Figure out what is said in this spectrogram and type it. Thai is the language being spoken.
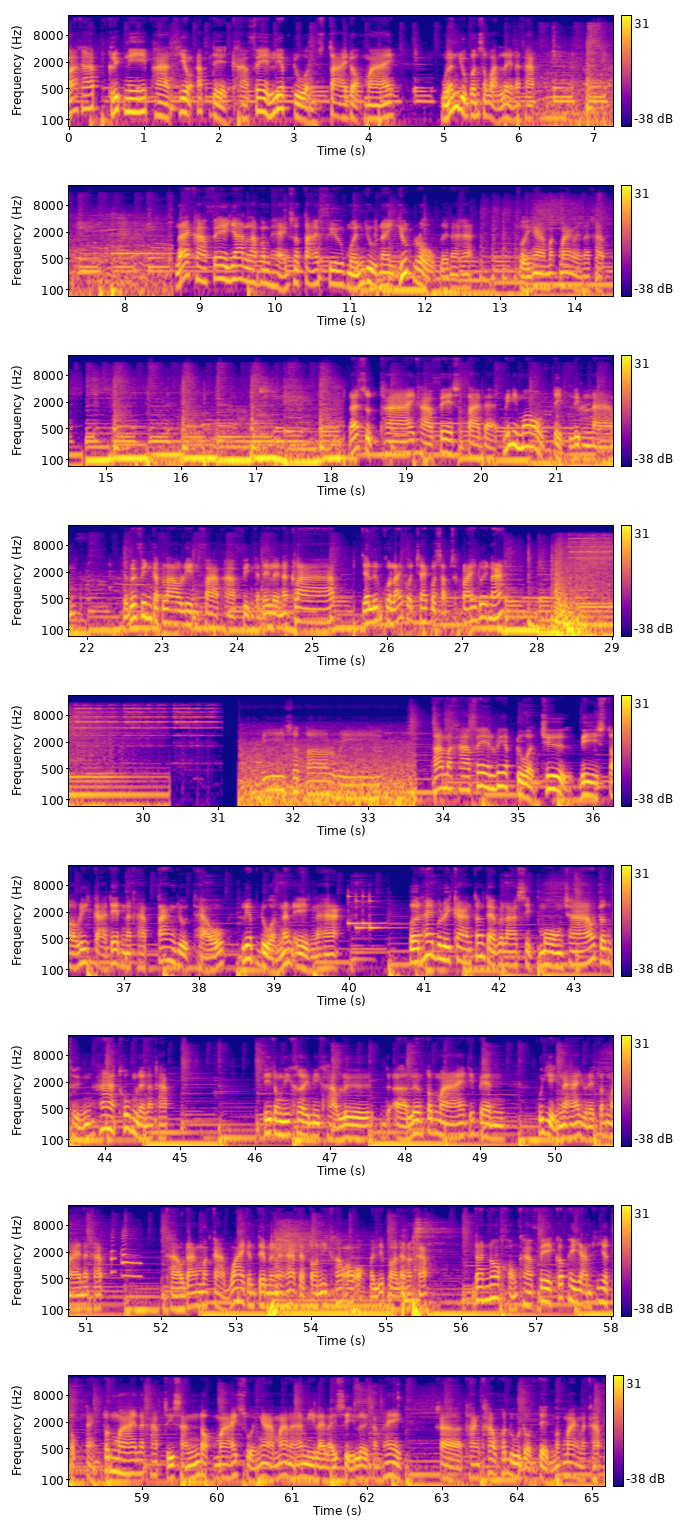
มาครับคลิปนี้พาเที่ยวอัปเดตคาเฟ่เรียบด่วนสไตล์ดอกไม้ เหมือนอยู่บนสวรรค์เลยนะครับ และคาเฟ่ย่านรามคำแหงสไตล์ฟิลเหมือนอยู่ในยุโรปเลยนะฮะ สวยงามมาก ๆ เลยนะครับ และสุดท้ายคาเฟ่สไตล์แบบมินิมอลติดริมน้ำเดี๋ยวไปฟินกับเราลินฟาพาฟินกันได้เลยนะครับ อย่าลืมกดไลค์กดแชร์กด Subscribe ด้วยนะ B Story พามาคาเฟ่เรียบด่วนชื่อ B Story Garden นะครับ ตั้งอยู่แถวเรียบด่วนนั่นเองนะฮะ เปิดให้บริการตั้งแต่เวลา 10 โมงเช้าจนถึง 5 ทุ่มเลยนะครับ ที่ตรงนี้เคยมีข่าวลือเออเรื่องต้นไม้ที่เป็นผู้หญิงนะฮะ อยู่ในต้นไม้นะครับ ข่าวดังมากราบไหว้กันเต็มเลยนะฮะ แต่ตอนนี้เขาเอาออกไปเรียบร้อยแล้วนะครับ ด้านนอกของคาเฟ่ก็พยายามที่จะตกแต่งต้นไม้นะครับ สีสันดอกไม้สวยงามมากนะฮะมีหลาย ๆ สีเลยทำให้ทางเข้าเขาดูโดดเด่นมากๆนะครับ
